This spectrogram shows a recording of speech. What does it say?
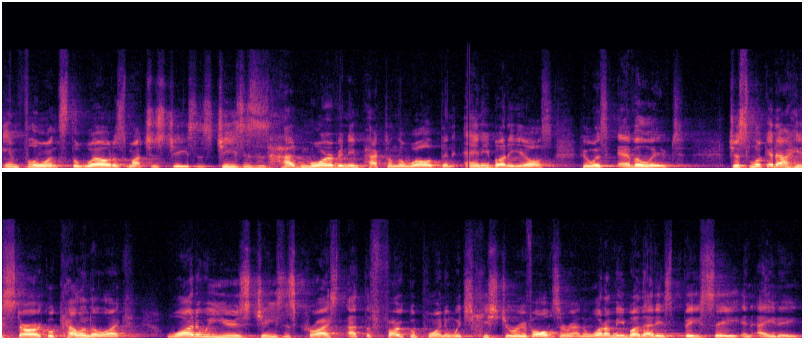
influenced the world as much as Jesus. Jesus has had more of an impact on the world than anybody else who has ever lived. Just look at our historical calendar. Like, why do we use Jesus Christ at the focal point in which history revolves around? And what I mean by that is BC and AD.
